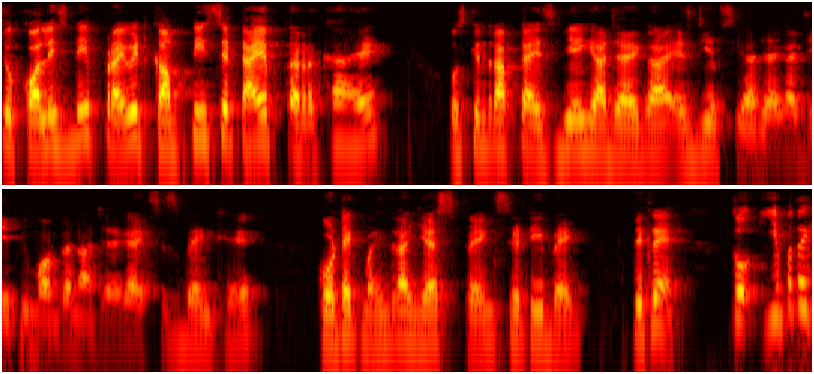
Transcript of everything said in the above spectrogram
जो कॉलेज ने प्राइवेट कंपनी से टाइप कर रखा है, उसके अंदर आपका SBI आ जाएगा एच आ जाएगा जेपी मॉर्गन आ जाएगा एक्सिस बैंक है Kotak Mahindra Yes bank Citi bank देख रहे हैं? तो ये पता है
